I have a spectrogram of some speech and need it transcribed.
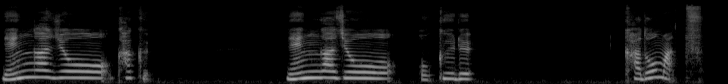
年賀状を書く。年賀状を送る。門松。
